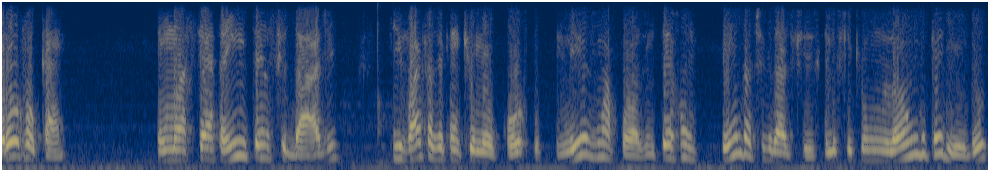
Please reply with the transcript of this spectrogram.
provocar uma certa intensidade que vai fazer com que o meu corpo, mesmo após interrompendo a atividade física, ele fique um longo período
